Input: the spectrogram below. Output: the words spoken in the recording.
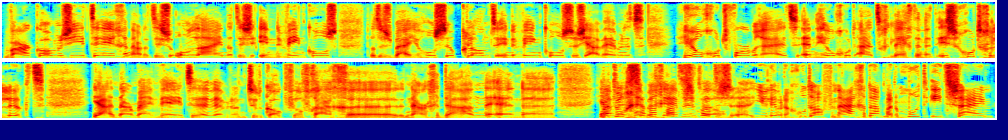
Waar Waar komen ze je tegen? Nou, dat is online, dat is in de winkels, dat is bij je wholesale klanten in de winkels. Dus ja, we hebben het heel goed voorbereid en heel goed uitgelegd. En het is goed gelukt. Ja, naar mijn weten. We hebben er natuurlijk ook veel vragen uh, naar gedaan. En uh, ja, maar toch, hè, wat, wat is, wat is, uh, jullie hebben er goed over nagedacht, maar er moet iets zijn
